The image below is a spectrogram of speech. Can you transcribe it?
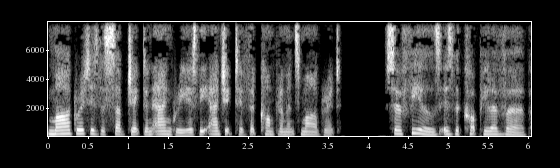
Margaret is the subject and angry is the adjective that complements Margaret. So feels is the copular verb.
